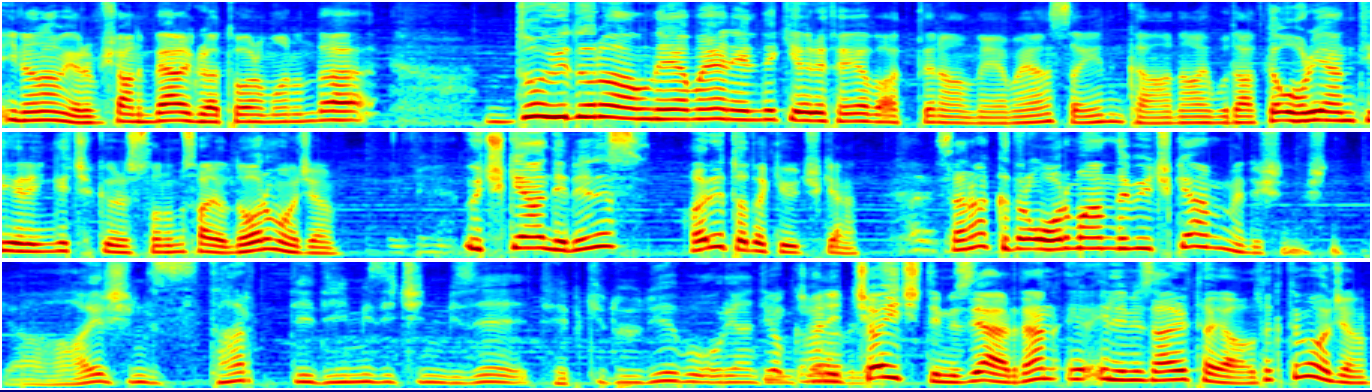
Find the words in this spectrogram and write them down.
inanamıyorum. Şu an Belgrad Ormanı'nda duyduğunu anlayamayan, elindeki haritaya baktığını anlayamayan Sayın Kaan Aybudak'ta Orienteering'e çıkıyoruz. Sonumuz halloldu. Doğru mu hocam? Üçgen dediniz, haritadaki üçgen. Sen hakikaten ormanda bir üçgen mi düşünmüştün? Ya hayır şimdi start dediğimiz için bize tepki duydu ya bu oryanteering Yok hani çay içtiğimiz yerden e- elimize haritayı aldık değil mi hocam?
